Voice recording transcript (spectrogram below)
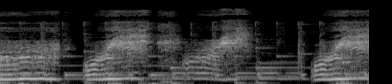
Oy, oy, oy, oy.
